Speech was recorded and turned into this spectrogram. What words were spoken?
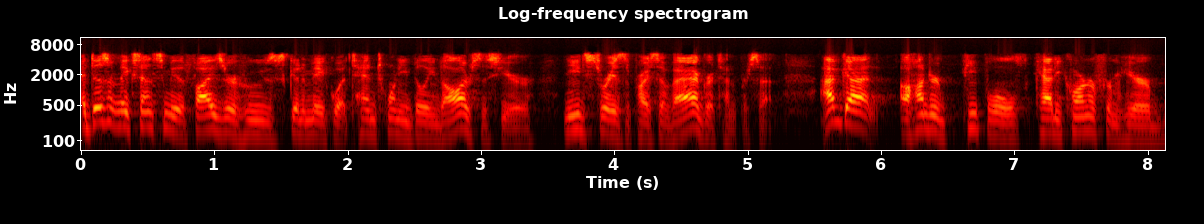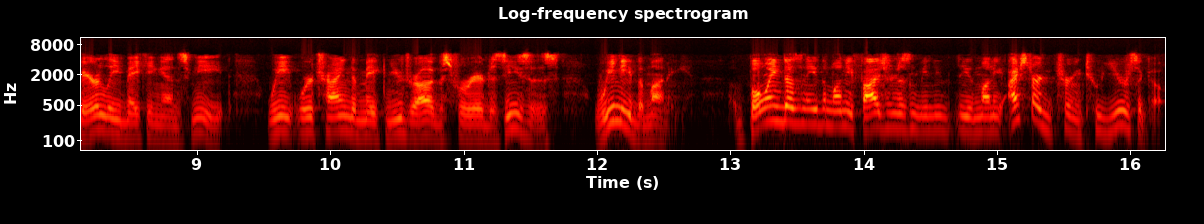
It doesn't make sense to me that Pfizer, who's going to make, what, 10, 20 billion dollars this year, needs to raise the price of Viagra 10%. I've got 100 people catty corner from here barely making ends meet. We, we're trying to make new drugs for rare diseases. We need the money. Boeing doesn't need the money. Pfizer doesn't need the money. I started Turing two years ago.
